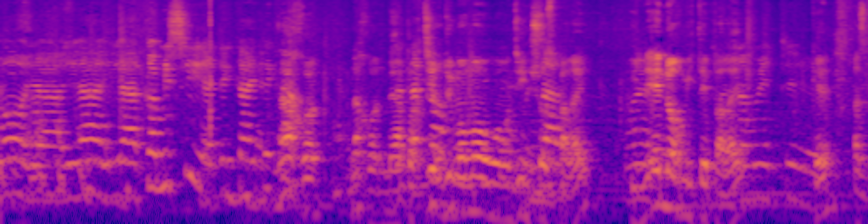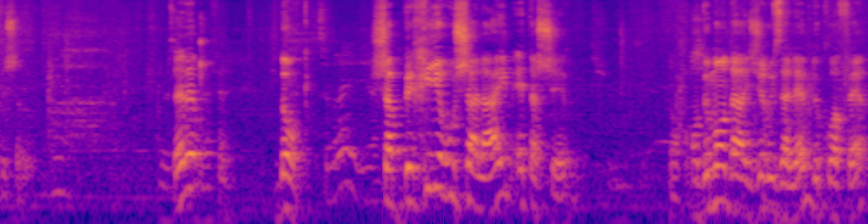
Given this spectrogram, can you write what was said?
bon, il y a, y a, comme ici, il y a des cas et des cas. Mais à partir du moment où on dit une chose pareille, une énormité pareille, ok, C'est donc, Shabbechi Yerushalayim et Hashem. Donc, on demande à Jérusalem de quoi faire?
